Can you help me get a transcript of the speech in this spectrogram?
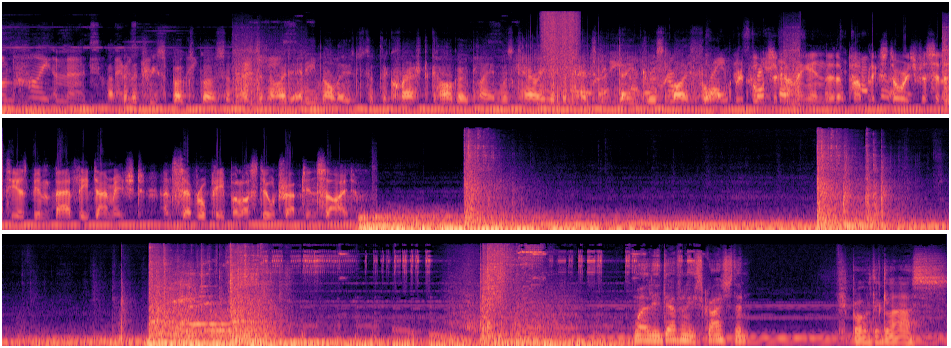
on high alert. A There is- military spokesperson has denied any knowledge that the crashed cargo plane was carrying a potentially dangerous life form. Reports are coming in that a public storage facility has been badly damaged and several people are still trapped inside. Well, you definitely scratched it. If you broke the glass,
